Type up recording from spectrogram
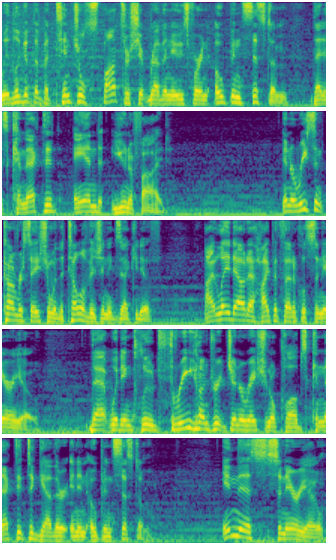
we look at the potential sponsorship revenues for an open system that is connected and unified. In a recent conversation with a television executive, I laid out a hypothetical scenario that would include 300 generational clubs connected together in an open system. In this scenario,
